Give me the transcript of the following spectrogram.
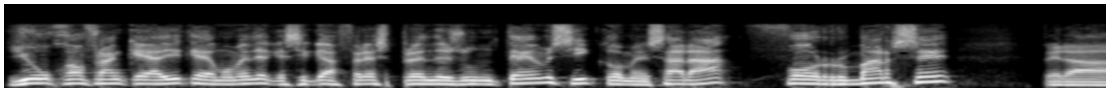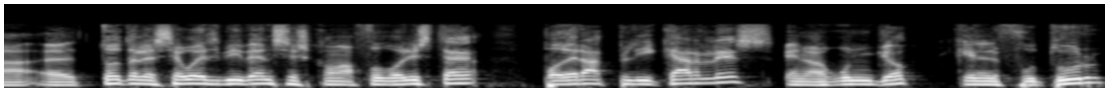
I un Juan Frank que ha dit que de moment el que sí que ha fer és prendre's un temps i començar a formar-se per a eh, totes les seues vivències com a futbolista poder aplicar-les en algun lloc que en el futur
